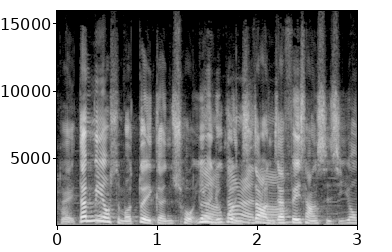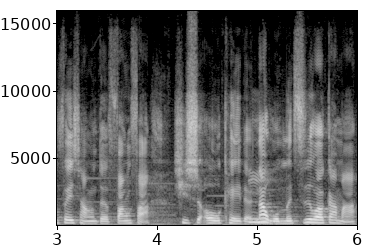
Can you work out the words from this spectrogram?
对，但没有什么对跟错，因为如果你知道你在非常时期用非常的方法，其实 OK 的。那我们之后要干嘛？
